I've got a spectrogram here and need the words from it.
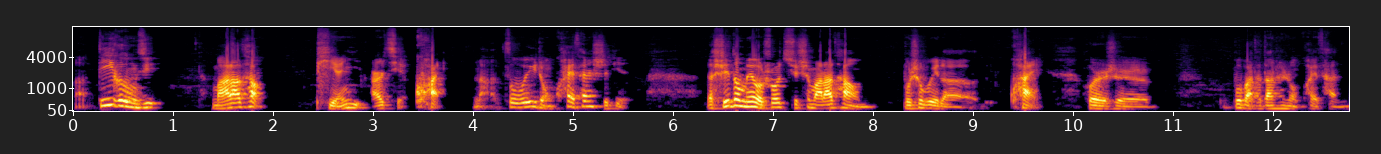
啊，第一个动机，麻辣烫。便宜而且快，那作为一种快餐食品，那谁都没有说去吃麻辣烫不是为了快，或者是不把它当成一种快餐，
